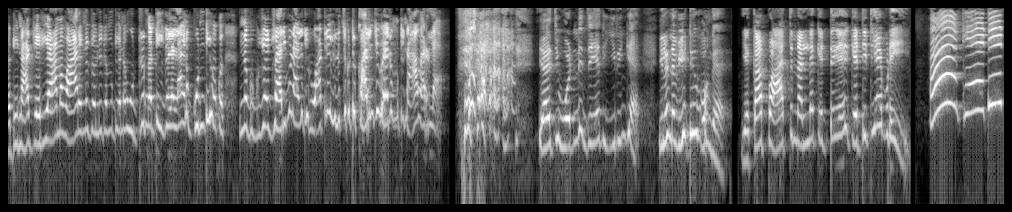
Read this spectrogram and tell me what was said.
ஏடி நான் தெரியாம வாரேன்னு சொல்லிட்டு முட்டி என்ன விட்டுருங்கட்டி இதுல எல்லாம் குண்டி சரி பண்ணி ரோட்டில் இழுச்சுக்கிட்டு கரைஞ்சு வேற முட்டி நான் வரல. யாச்சி ஒன்றும் செய்யாது இருங்க. இல்லைன்னா வீட்டுக்கு போங்க. எக்கா பார்த்து நல்லா கெட்டு கெட்டிட்டியா இப்படி ஆ, கேட்டுட்டேன்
